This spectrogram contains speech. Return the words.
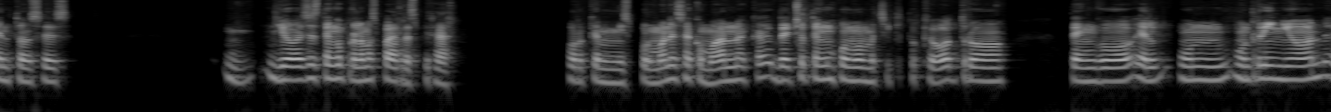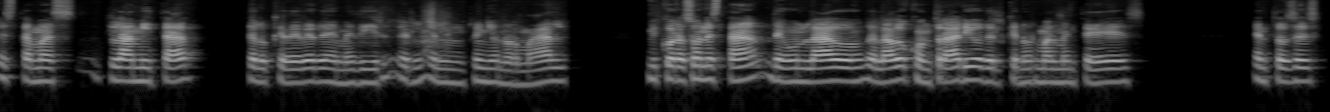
Entonces, mm, yo a veces tengo problemas para respirar. Porque mis pulmones se acomodan. De hecho, tengo un pulmón más chiquito que otro. Tengo el, un, un riñón, está más la mitad de lo que debe de medir el, el riñón normal. Mi corazón está de un lado, del lado contrario del que normalmente es. Entonces,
